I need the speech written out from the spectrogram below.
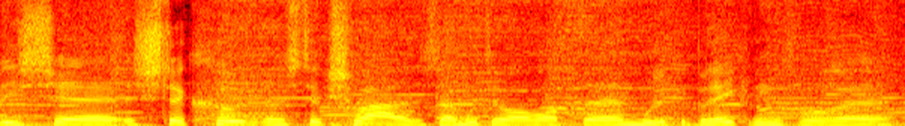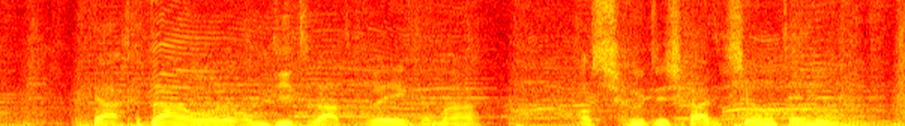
die is een stuk groter en een stuk zwaarder. Dus daar moeten wel wat moeilijke berekeningen voor ja, gedaan worden om die te laten bewegen. Maar als het goed is, gaat hij het zo meteen doen.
